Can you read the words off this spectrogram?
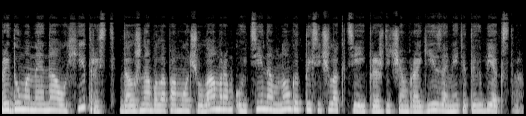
Придуманная Нау хитрость должна была помочь уламрам уйти на много тысяч локтей, прежде чем враги заметят их бегство.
